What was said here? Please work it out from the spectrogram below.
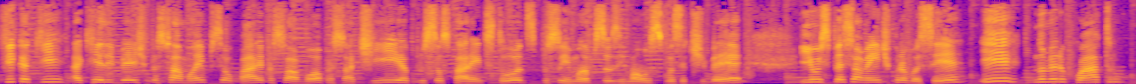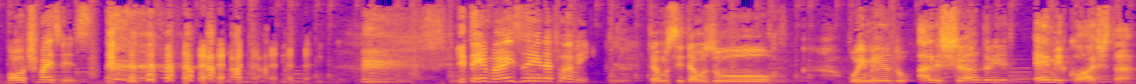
fica aqui aquele beijo pra sua mãe, pro seu pai, pra sua avó, pra sua tia, pros seus parentes todos, pra sua irmã, pros seus irmãos, se você tiver, e um especialmente pra você. E número 4, volte mais vezes. e tem mais aí, né, Flavinho? Temos sim, temos o, o e-mail do Alexandre M. Costa.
